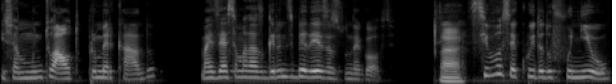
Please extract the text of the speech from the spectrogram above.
Isso é muito alto para o mercado, mas essa é uma das grandes belezas do negócio. É. Se você cuida do funil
